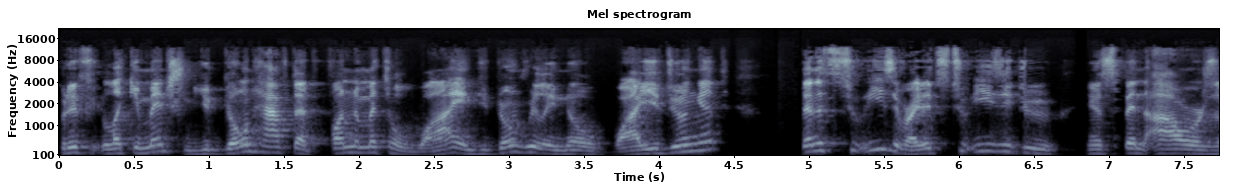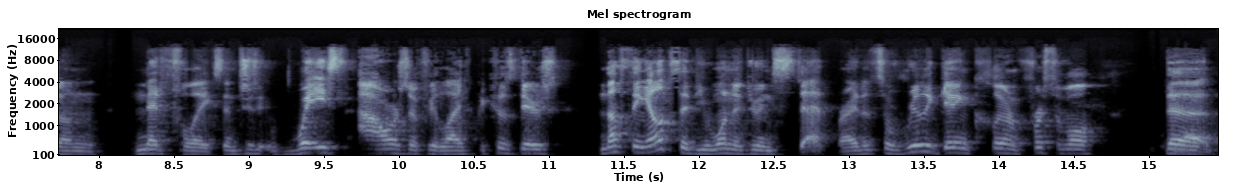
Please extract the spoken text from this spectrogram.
But if, like you mentioned, you don't have that fundamental why and you don't really know why you're doing it, then it's too easy, right? It's too easy to you know spend hours on Netflix and just waste hours of your life because there's nothing else that you want to do instead, right? And so really getting clear on first of all the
